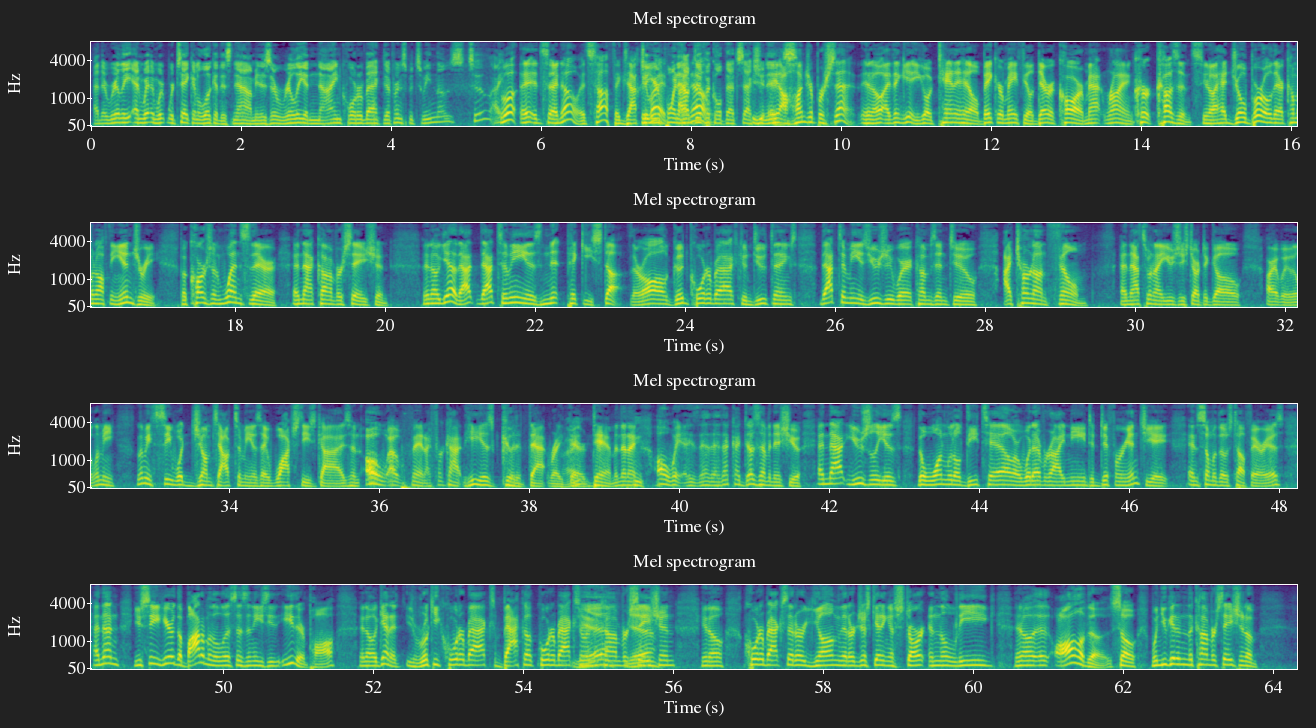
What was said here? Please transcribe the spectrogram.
Are there really, and we're, we're, taking a look at this now. I mean, is there really a nine quarterback difference between those two? I, Well, it's I know it's tough. Exactly to your point, how difficult that section is. A hundred percent. You know, I think yeah, you go Tannehill, Baker Mayfield, Derek Carr, Matt Ryan, Kirk Cousins. You know, I had Joe Burrow there coming off the injury, but Carson Wentz there in that conversation. You know, yeah, that that to me is nitpicky stuff. They're all good quarterbacks, can do things. That to me is usually where it comes into. I turn on film and that's when I usually start to go, all right, wait, wait, let me let me see what jumps out to me as I watch these guys, and oh, oh man, I forgot. He is good at that right, there, damn, and then I, hmm. oh wait, that, that guy does have an issue, and that usually is the one little detail or whatever I need to differentiate in some of those tough areas, and then you see here the bottom of the list isn't easy either, Paul. You know, again, it, rookie quarterbacks, backup quarterbacks are in Yeah, the yeah. conversation. You know, quarterbacks that are young that are just getting a start in the league, you know, uh, all of those. So when you get into the conversation of,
